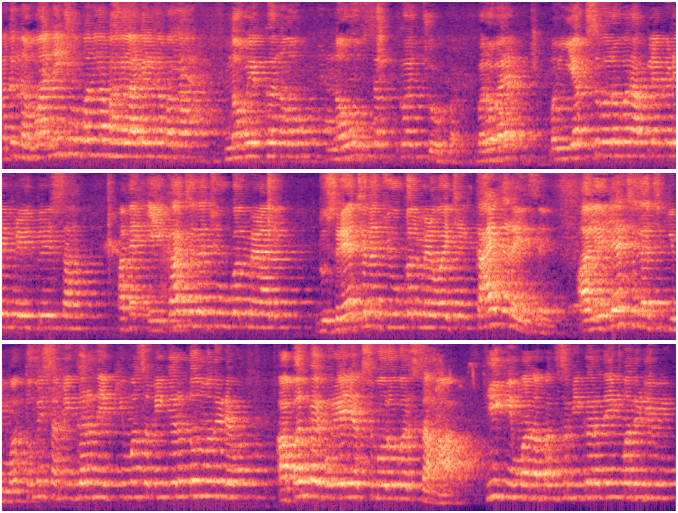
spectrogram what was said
आता नवाने चोपनला भाग लागेल का बघा? नऊ एक नऊ नऊ सक्क चोपन्न. बरोबर आहे? मग एक्स बरोबर आपल्याकडे मिळतोय सहा. आता एका चलाची उकल मिळाली दुसऱ्या चलाची उकल मिळवायची. काय करायचंय? आलेल्या चलाची किंमत तुम्ही समीकरण एक किंवा समीकरण दोन मध्ये ठेवा. आपण काय करूया? यक्ष बरोबर सहा ही किंमत आपण समीकरण एक मध्ये ठेवूया.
